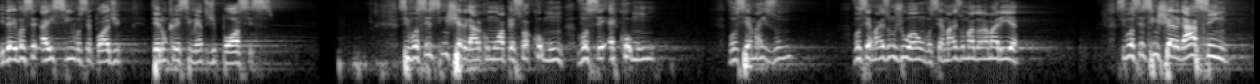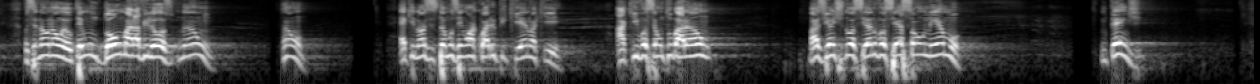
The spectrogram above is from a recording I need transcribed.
E daí você, aí sim você pode ter um crescimento de posses. Se você se enxergar como uma pessoa comum, você é comum. Você é mais um. Você é mais um João, você é mais uma Dona Maria. Se você se enxergar assim, você não, não, eu tenho um dom maravilhoso. Não. Não. É que nós estamos em um aquário pequeno aqui. Aqui você é um tubarão, mas diante do oceano você é só um Nemo. Entende?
